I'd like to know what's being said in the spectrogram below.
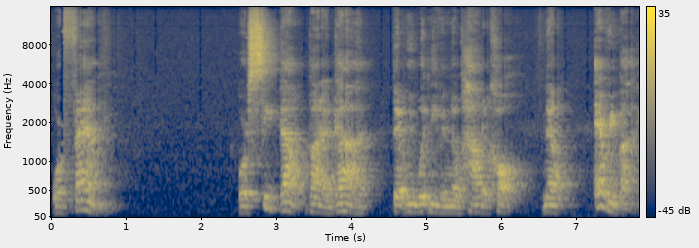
or found or seeked out by a God that we wouldn't even know how to call. Now, everybody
